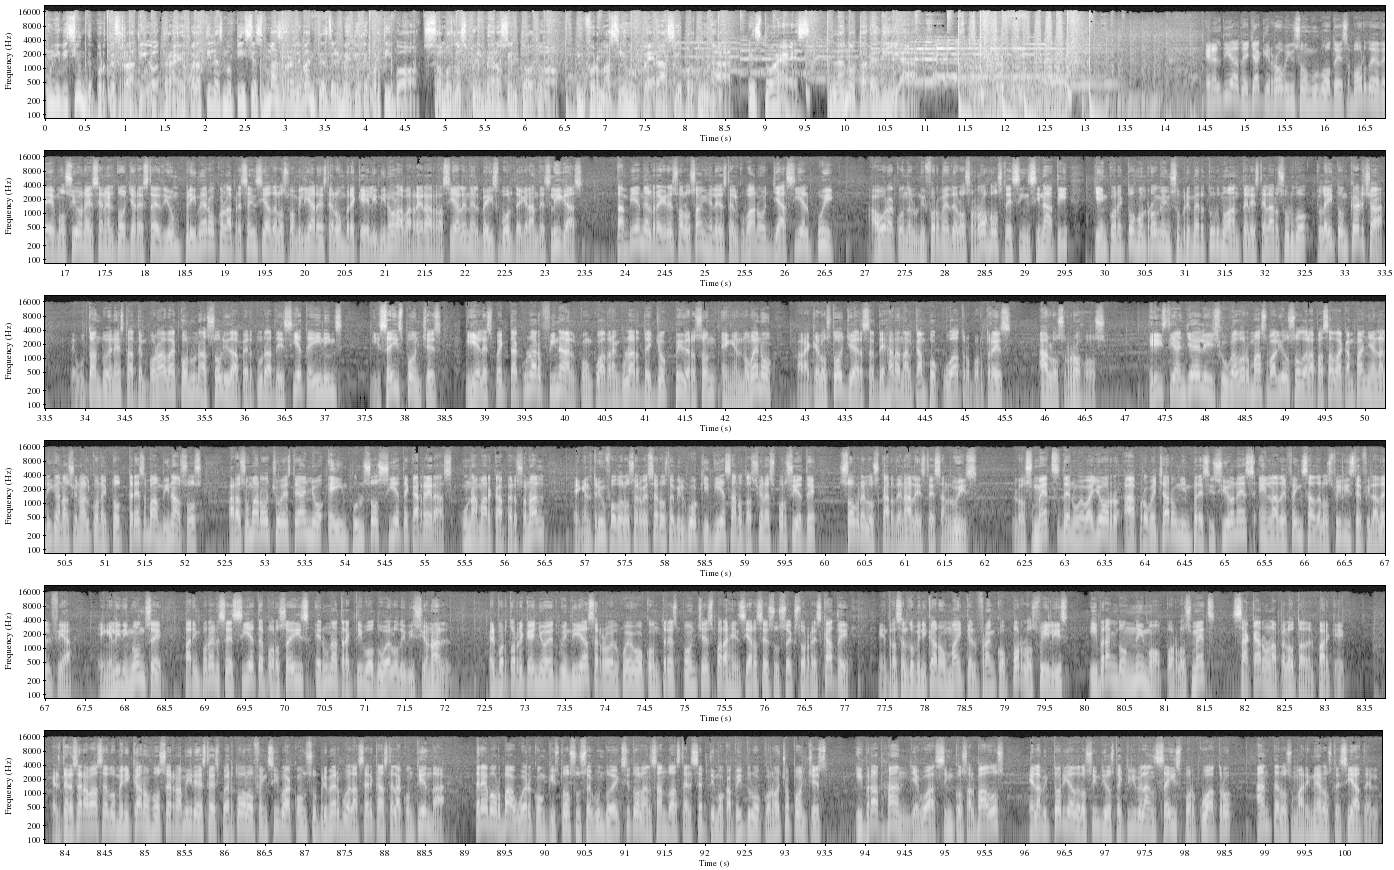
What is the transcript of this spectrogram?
Univisión Deportes Radio trae para ti las noticias más relevantes del medio deportivo. Somos los primeros en todo. Información veraz y oportuna. Esto es La Nota del Día. En el día de Jackie Robinson hubo desborde de emociones en el Dodger Stadium, primero con la presencia de los familiares del hombre que eliminó la barrera racial en el béisbol de grandes ligas. También el regreso a Los Ángeles del cubano Yaciel Puig, ahora con el uniforme de los Rojos de Cincinnati, quien conectó jonrón en su primer turno ante el estelar zurdo Clayton Kershaw, debutando en esta temporada con una sólida apertura de 7 innings y 6 ponches y el espectacular final con cuadrangular de Jock Peterson en el noveno para que los Dodgers dejaran al campo 4 por 3 a los Rojos. Christian Yelich, jugador más valioso de la pasada campaña en la Liga Nacional, conectó tres bambinazos para sumar ocho este año e impulsó siete carreras, una marca personal en el triunfo de los cerveceros de Milwaukee 10 anotaciones por 7 sobre los Cardenales de San Luis. Los Mets de Nueva York aprovecharon imprecisiones en la defensa de los Phillies de Filadelfia en el inning 11 para imponerse 7 por 6 en un atractivo duelo divisional. El puertorriqueño Edwin Díaz cerró el juego con tres ponches para agenciarse su sexto rescate, mientras el dominicano Michael Franco por los Phillies y Brandon Nimo por los Mets sacaron la pelota del parque. El tercera base dominicano José Ramírez despertó a la ofensiva con su primer vuela cercas de la contienda. Trevor Bauer conquistó su segundo éxito lanzando hasta el séptimo capítulo con ocho ponches y Brad Hahn llegó a cinco salvados en la victoria de los indios de Cleveland 6 por 4 ante los marineros de Seattle.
